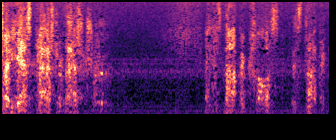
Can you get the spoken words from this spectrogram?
say, yes, Pastor, that's true. And it's not because, it's not because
